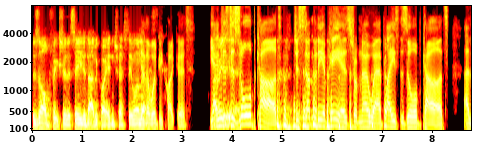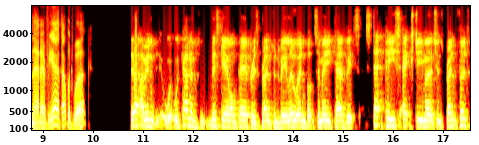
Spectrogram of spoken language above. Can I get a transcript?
the Zorb fixture of the season. That'd be quite interesting. yeah, it? Yeah, that would be quite good. Yeah, I mean, just a Zorb card. just somebody appears from nowhere, plays the Zorb card, and then every yeah, that would work. Yeah, I mean, we, we, kind of this game on paper is Brentford v Luton, but to me, Kev, it's set piece XG Merchants Brentford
